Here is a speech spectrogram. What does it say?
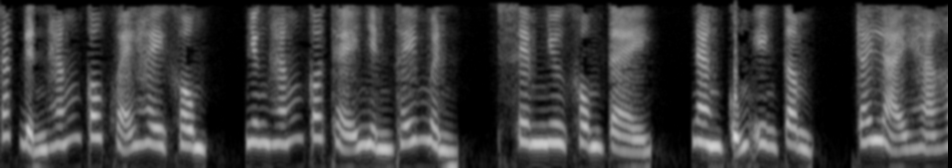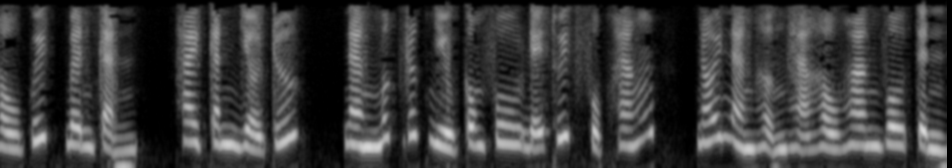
xác định hắn có khỏe hay không, nhưng hắn có thể nhìn thấy mình, xem như không tệ, nàng cũng yên tâm trái lại Hạ Hầu Quyết bên cạnh, hai canh giờ trước, nàng mất rất nhiều công phu để thuyết phục hắn, nói nàng hận Hạ Hầu Hoang vô tình,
